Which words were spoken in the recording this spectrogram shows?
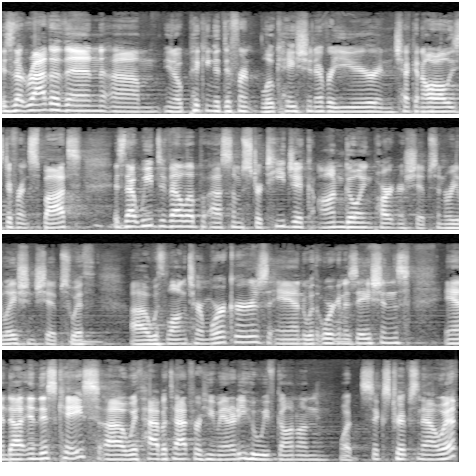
is that rather than um, you know picking a different location every year and checking out all these different spots, is that we develop uh, some strategic, ongoing partnerships and relationships with. Uh, with long-term workers and with organizations, and uh, in this case, uh, with Habitat for Humanity, who we've gone on what six trips now with.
